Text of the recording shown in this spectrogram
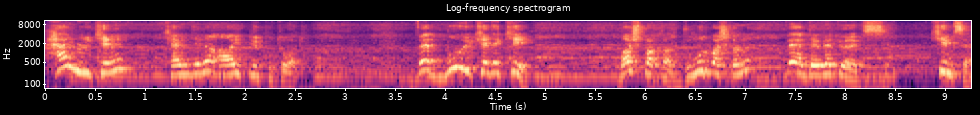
Her ülkenin kendine ait bir putu var. Ve bu ülkedeki başbakan, cumhurbaşkanı veya devlet yöneticisi kimse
